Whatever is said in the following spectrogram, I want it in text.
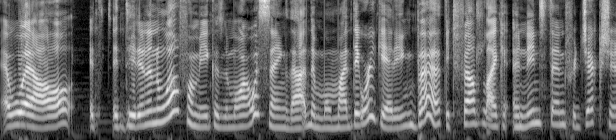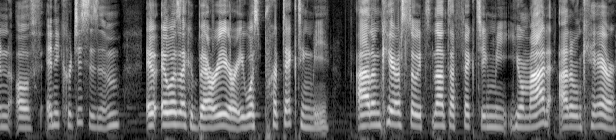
Uh, well, it, it didn't end well for me because the more I was saying that, the more mad they were getting. But it felt like an instant rejection of any criticism. It, it was like a barrier, it was protecting me. I don't care, so it's not affecting me. You're mad? I don't care.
